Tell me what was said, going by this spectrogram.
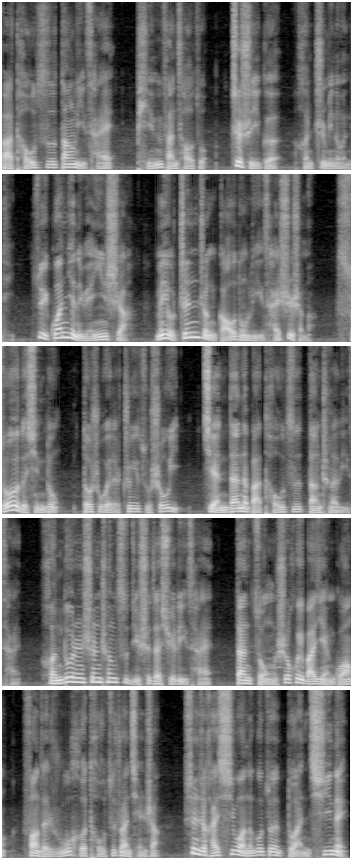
把投资当理财，频繁操作，这是一个很致命的问题。最关键的原因是啊，没有真正搞懂理财是什么，所有的行动都是为了追逐收益，简单的把投资当成了理财。很多人声称自己是在学理财，但总是会把眼光放在如何投资赚钱上，甚至还希望能够在短期内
